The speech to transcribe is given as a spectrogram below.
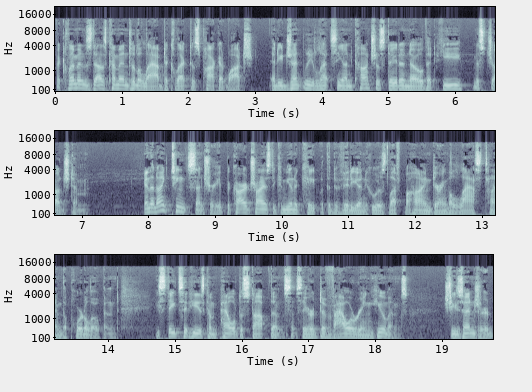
But Clemens does come into the lab to collect his pocket watch, and he gently lets the unconscious Data know that he misjudged him. In the 19th century, Picard tries to communicate with the Devidian who was left behind during the last time the portal opened. He states that he is compelled to stop them since they are devouring humans. She's injured,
